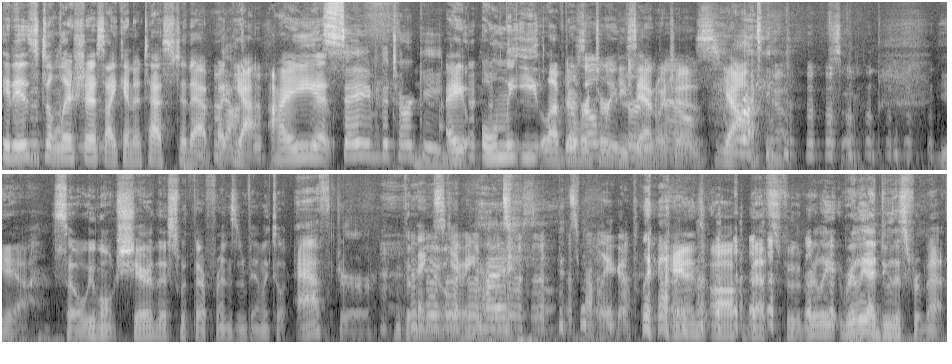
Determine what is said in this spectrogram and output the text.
it is delicious. I can attest to that. But Yeah. yeah, I save the turkey. I only eat leftover only turkey sandwiches. pounds. Yeah. yeah, so yeah, so we won't share this with our friends and family till after the meal. Thanksgiving. So. It's probably a good plan. hands off Beth's food. Really, really, I do this for Beth.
